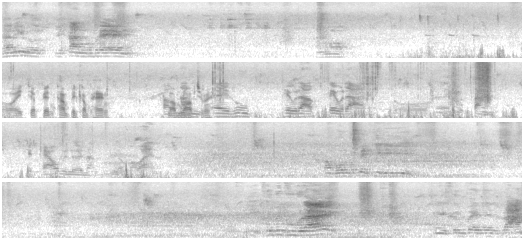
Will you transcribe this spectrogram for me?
แล้วนี่คือจะกั้นกำแพงอ๋ออ๋อไอจะเป็นทำเป็นกำแพง ล้อมรอบใช่ไหม ไอ้รูปเทวดาเทวดาเนี่ยอ๋อเออรูปตั้งเป็นแถวไปเลยนะเดี๋ยวมาไว้นะข้างบนก็เป็นกีดีย์นี่ขึ้นไปดูได้นี่ขึ้นไปในร้าน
